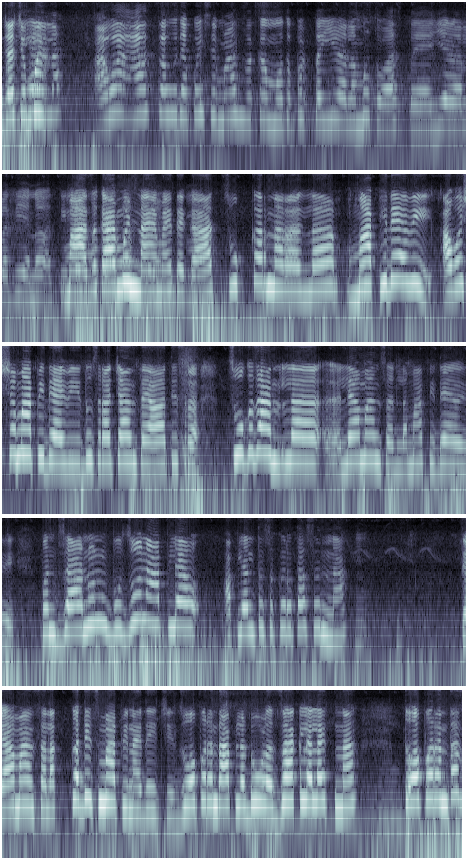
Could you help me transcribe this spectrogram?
ज्याचे मन अहो आजचा उद्या पैसे माणसं कमवतो फक्त येळाला महत्त्व असतं येळाला देणं ती माझं काय म्हणणं आहे माहितीये का? चूक करणाऱ्याला माफी द्यावी अवश्य माफी द्यावी. दुसरा चान्स द्यावा तिसरा. चूक झालेल्या माणसाला माफी द्यावी. पण जाणून बुजून आपल्या आपल्याला तसं करत असेल ना त्या माणसाला कधीच माफी नाही द्यायची. जोपर्यंत आपलं डोळं झाकलेलं आहेत ना तोपर्यंतच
